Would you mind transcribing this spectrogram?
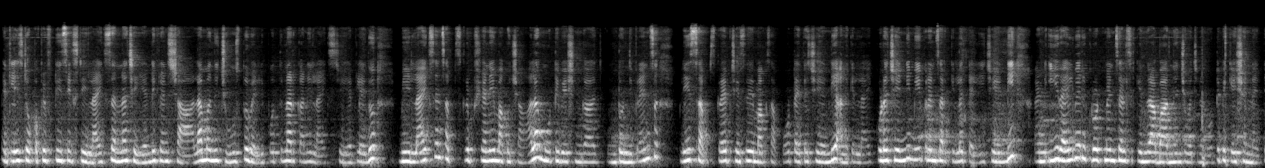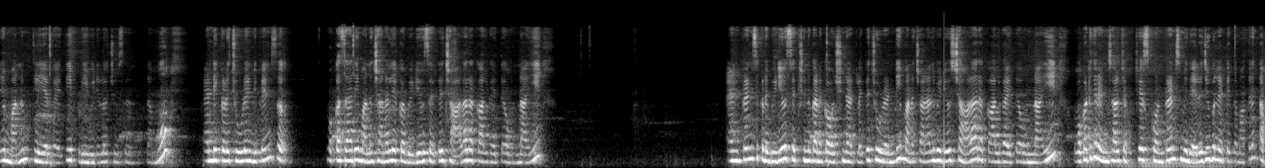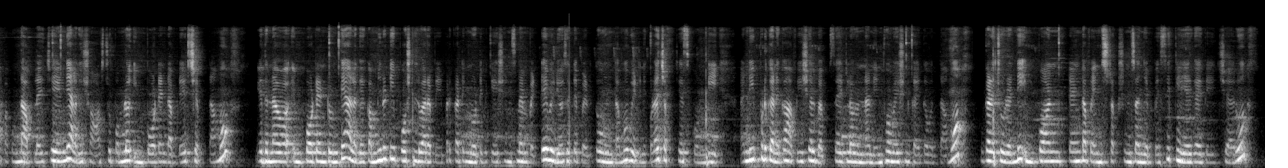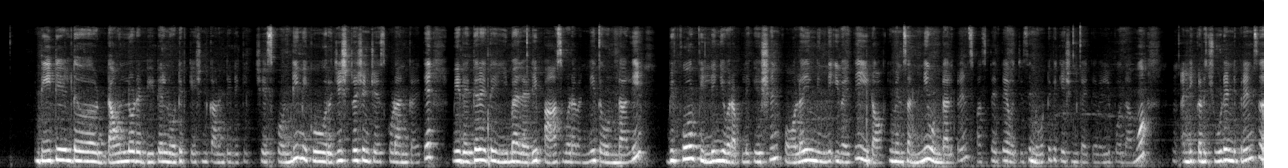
అట్లీస్ట్ ఒక ఫిఫ్టీ సిక్స్టీ లైక్స్ అన్నా చేయండి ఫ్రెండ్స్ చాలామంది చూస్తూ వెళ్ళిపోతున్నారు కానీ లైక్స్ చేయట్లేదు. మీ లైక్స్ అండ్ సబ్స్క్రిప్షన్ మాకు చాలా మోటివేషన్గా ఉంటుంది ఫ్రెండ్స్ ప్లీజ్ సబ్స్క్రైబ్ చేసి మాకు సపోర్ట్ అయితే చేయండి. అలాగే లైక్ కూడా చేయండి. మీ ఫ్రెండ్ సర్కిల్లో తెలియచేయండి. అండ్ ఈ రైల్వే రిక్రూట్మెంట్ సెల్స్ సికింద్రాబాద్ నుంచి వచ్చిన నోటిఫికేషన్ అయితే మనం క్లియర్గా అయితే ఇప్పుడు ఈ వీడియోలో చూసేద్దాము. అండ్ ఇక్కడ చూడండి ఫ్రెండ్స్ ఒకసారి మన ఛానల్ యొక్క వీడియోస్ అయితే చాలా రకాలుగా అయితే ఉన్నాయి. అండ్ ఫ్రెండ్స్ ఇక్కడ వీడియో సెక్షన్ కనుక వచ్చినట్లయితే చూడండి మన ఛానల్ వీడియోస్ చాలా రకాలుగా అయితే ఉన్నాయి. ఒకటికి రెండుసార్లు చెక్ చేసుకోండి ఫ్రెండ్స్ మీరు ఎలిజిబుల్ అయితే మాత్రం తప్పకుండా అప్లై చేయండి. అలాగే షార్ట్స్ రూపంలో ఇంపార్టెంట్ అప్డేట్స్ చెప్తాము. ఏదైనా ఇంపార్టెంట్ ఉంటే అలాగే కమ్యూనిటీ పోస్టుల ద్వారా పేపర్ కటింగ్ నోటిఫికేషన్స్ మేము పెట్టే వీడియోస్ అయితే పెడుతూ ఉంటాము. వీటిని కూడా చెక్ చేసుకోండి. అండ్ ఇప్పుడు కనుక అఫీషియల్ వెబ్సైట్లో ఉన్న ఇన్ఫర్మేషన్కి అయితే వద్దాము. ఇక్కడ చూడండి ఇంపార్టెంట్ ఆఫ్ ఇన్స్ట్రక్షన్స్ అని చెప్పేసి క్లియర్గా అయితే ఇచ్చారు. Detailed download detail notification current ఇది క్లిక్ చేసుకోండి. మీకు రిజిస్ట్రేషన్ చేసుకోవడానికి అయితే మీ దగ్గర అయితే ఈమెయిల్ ఐడి పాస్వర్డ్ అవన్నీ ఉండాలి. Before filling your application following in ఇవైతే ఈ డాక్యుమెంట్స్ అన్నీ ఉండాలి ఫ్రెండ్స్. ఫస్ట్ అయితే వచ్చేసి నోటిఫికేషన్కి అయితే వెళ్ళిపోదాము. అండ్ ఇక్కడ చూడండి ఫ్రెండ్స్.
